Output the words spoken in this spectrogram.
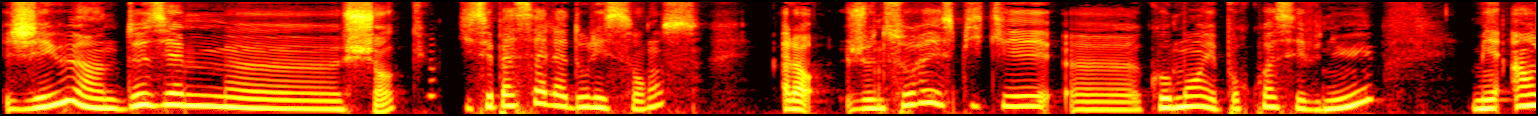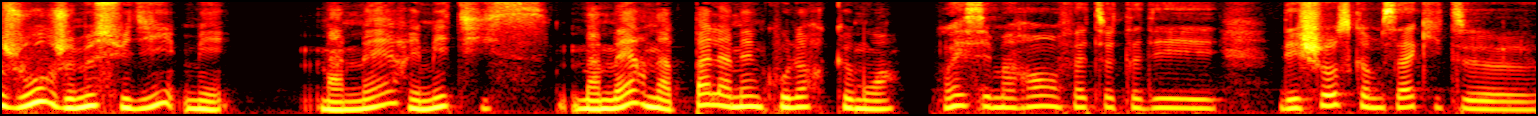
j'ai eu un deuxième choc qui s'est passé à l'adolescence. Alors je ne saurais expliquer comment et pourquoi c'est venu, mais un jour je me suis dit mais ma mère est métisse. Ma mère n'a pas la même couleur que moi. Oui, c'est marrant, en fait, tu as des, des, choses comme ça qui te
